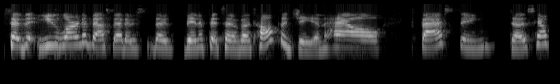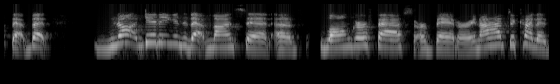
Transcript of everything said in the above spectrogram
So that you learn about that as those benefits of autophagy and how fasting does help that. But not getting into that mindset of longer fasts are better. And I have to kind of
